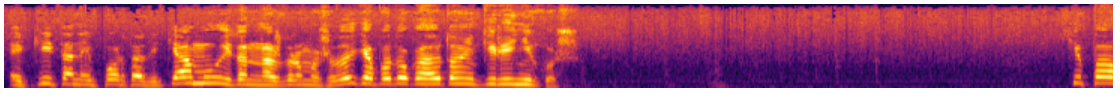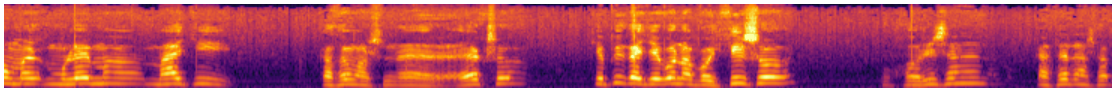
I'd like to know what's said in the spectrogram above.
εκεί ήταν η πόρτα δικιά μου, ήταν ένας δρόμος εδώ και από εδώ καθόταν ο Κυρινίκος. Και πάω, με- μου λέει, «Μα- Μάκη, καθόμαστε ε, έξω και πήγα και εγώ να βοηθήσω που χωρίσανε, καθένας τα,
